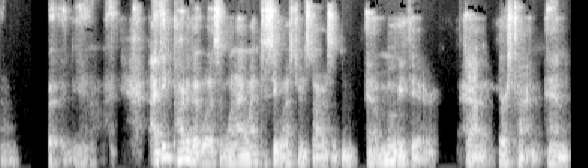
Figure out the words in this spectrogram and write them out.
uh, but you know, I, I, think part of it was when I went to see Western Stars in a movie theater yeah. uh, first time, and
